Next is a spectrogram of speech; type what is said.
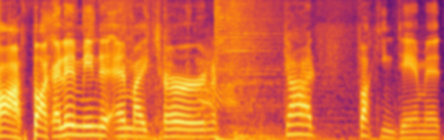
Ah, fuck, I didn't mean to end my turn. God fucking damn it.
